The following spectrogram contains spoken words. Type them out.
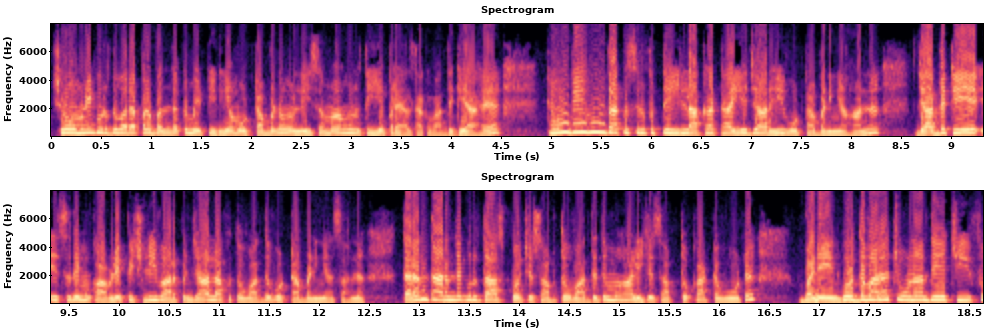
ਸ਼੍ਰੋਮਣੀ ਗੁਰਦੁਆਰਾ ਪ੍ਰਬੰਧਕ ਕਮੇਟੀ ਦੀਆਂ ਵੋਟਾਂ ਬਣਾਉਣ ਲਈ ਸਮਾਂ ਹੁਣ 30 ਅਪ੍ਰੈਲ ਤੱਕ ਵੱਧ ਗਿਆ ਹੈ। ਕਿਉਂਕਿ ਹੁਣ ਤੱਕ ਸਿਰਫ 23 ਲੱਖ 28 ਹੀ ਵੋਟਾਂ ਬਣੀਆਂ ਹਨ, ਜਦ ਕਿ ਇਸ ਦੇ ਮੁਕਾਬਲੇ ਪਿਛਲੀ ਵਾਰ 50 ਲੱਖ ਤੋਂ ਵੱਧ ਵੋਟਾਂ ਬਣੀਆਂ ਸਨ। ਤਰਨਤਾਰਨ ਤੇ ਗੁਰਦਾਸਪੁਰ 'ਚ ਸਭ ਤੋਂ ਵੱਧ ਤੇ ਮੋਹਾਲੀ 'ਚ ਸਭ ਤੋਂ ਘੱਟ ਵੋਟ ਬਣੇ ਗੁਰਦੁਆਰਾ ਚੋਣਾਂ ਦੇ ਚੀਫ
